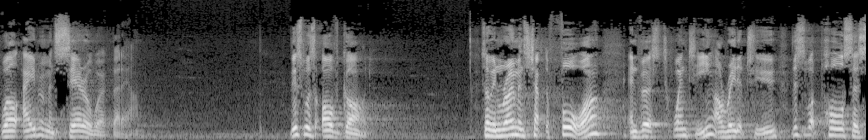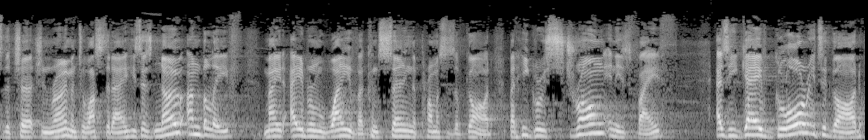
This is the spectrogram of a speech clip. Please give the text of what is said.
well, Abram and Sarah worked that out. This was of God. So in Romans chapter 4, and verse 20, I'll read it to you. This is what Paul says to the church in Rome and to us today. He says, No unbelief made Abram waver concerning the promises of God, but he grew strong in his faith as he gave glory to God,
